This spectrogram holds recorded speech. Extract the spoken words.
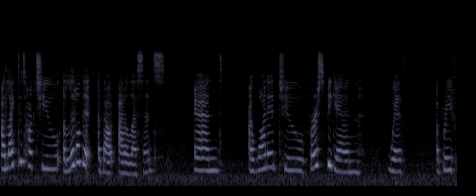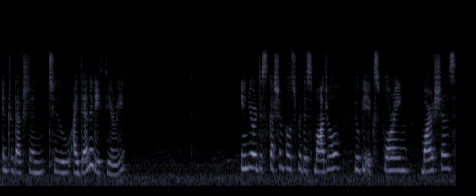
I'd like to talk to you a little bit about adolescence and I wanted to first begin with a brief introduction to identity theory in your discussion post for this module, you'll be exploring Marcia's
